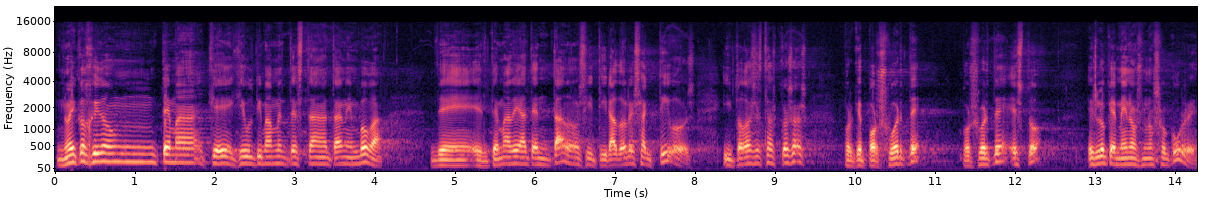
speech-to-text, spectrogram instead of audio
No he cogido un tema que últimamente está tan en boga, de, el tema de atentados y tiradores activos y todas estas cosas, porque por suerte, por suerte esto es lo que menos nos ocurre.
